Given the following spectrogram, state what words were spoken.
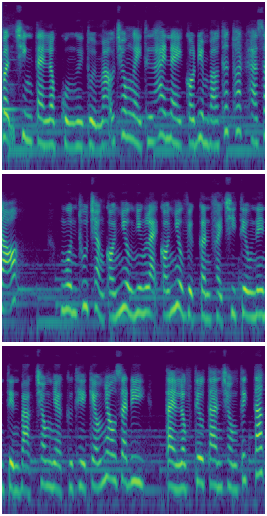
vận trình tài lộc của người tuổi mão trong ngày thứ hai này có điểm báo thất thoát khá rõ. Nguồn thu chẳng có nhiều nhưng lại có nhiều việc cần phải chi tiêu nên tiền bạc trong nhà cứ thế kéo nhau ra đi, tài lộc tiêu tan trong tích tắc.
